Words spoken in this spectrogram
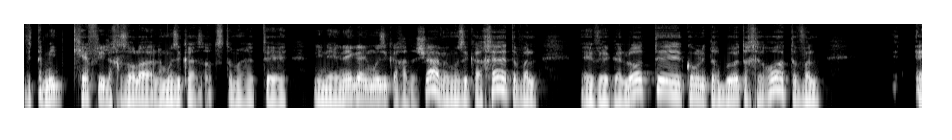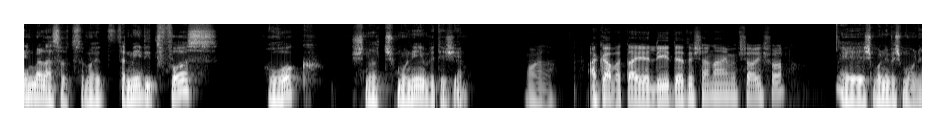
ותמיד כיף לי לחזור למוזיקה הזאת, זאת אומרת אה, אני נהנה גם עם מוזיקה חדשה ומוזיקה אחרת, אבל, אה, ולגלות אה, כל מיני תרבויות אחרות, אבל אין מה לעשות, זאת אומרת תמיד יתפוס רוק שנות 80 ו-90. וואלה. אגב, אתה יליד איזה שנה אם אפשר לשאול? 88.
